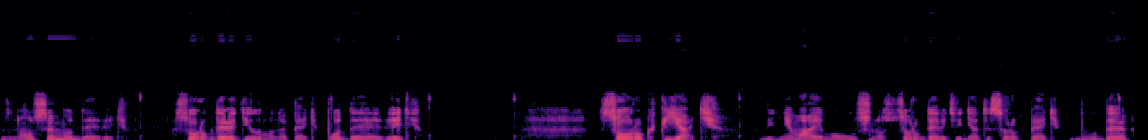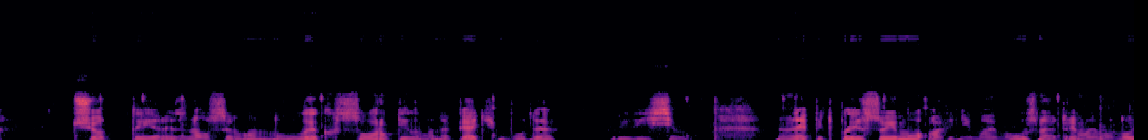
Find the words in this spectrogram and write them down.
Зносимо 9. 49 ділимо на 5 по 9. 45. Віднімаємо усно. 49 відняти 45 буде 4. Зносимо нулик. 40 ділимо на 5 буде 8. Не підписуємо, а віднімаємо усно і отримуємо 0.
